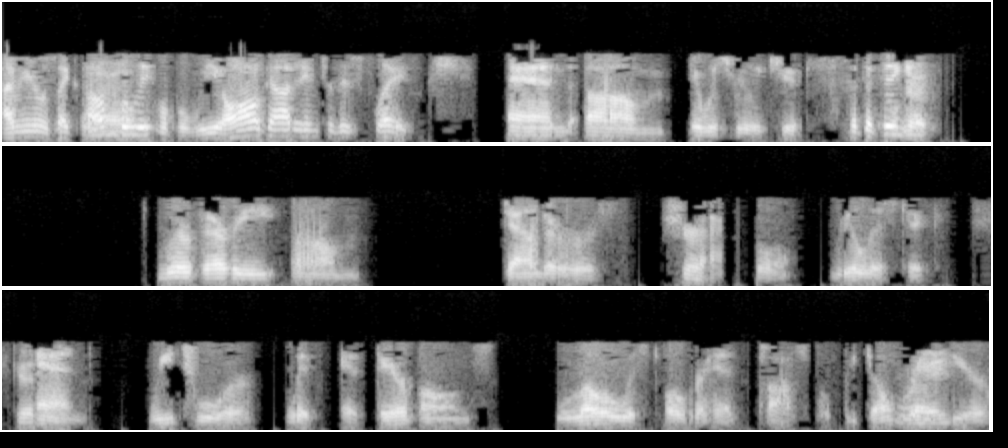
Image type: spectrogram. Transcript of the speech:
I mean, it was like Wow. unbelievable. We all got into this place. And um it was really cute. But the thing Good. is, we're very um down to earth, Sure. practical, realistic, Good. and we tour with at bare bones, lowest overhead possible. We don't Right. rent gear.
